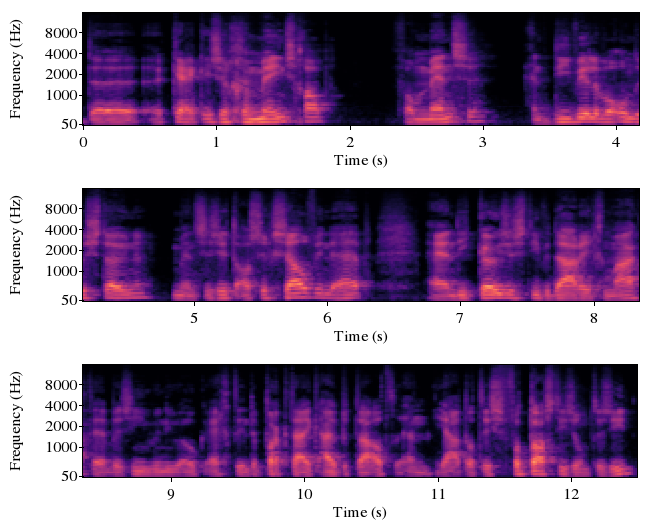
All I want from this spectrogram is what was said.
de kerk is een gemeenschap van mensen En die willen we ondersteunen. Mensen zitten als zichzelf in de app. En die keuzes die we daarin gemaakt hebben, zien we nu ook echt in de praktijk uitbetaald. En ja, dat is fantastisch om te zien.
